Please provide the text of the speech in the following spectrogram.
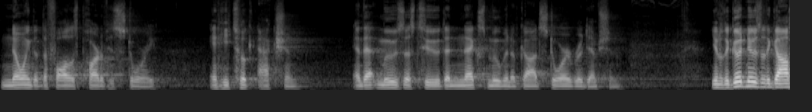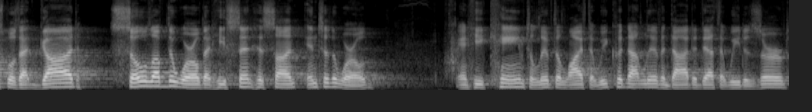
knowing that the fall is part of his story. And he took action. And that moves us to the next movement of God's story of redemption. You know, the good news of the gospel is that God so loved the world that he sent his son into the world, and he came to live the life that we could not live and die the death that we deserved,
